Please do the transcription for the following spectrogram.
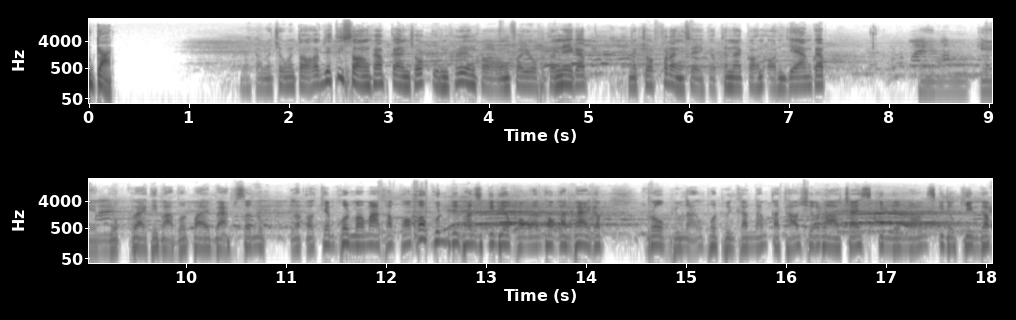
ำกัด นะครับมาชมกันต่อครับยกที่ 2 ครับ การชกอุ่นเครื่องของฟาโยฟาตาเน่ครับนักชกฝรั่งเศสกับธนากรอ่อนแย้มครับ เป็นเกมยกแรกที่ผ่านพ้นไปแบบสนุก แล้วก็เข้มข้นมาก ๆ ครับ ขอขอบคุณผลิตภัณฑ์สกินเดียวของแหลมทองการแพทย์ครับ โรคผิวหนังผดผื่นคันน้ำกัดเท้าเชื้อราใช้สกินเดียวน้ำสกินเดียวครีมครับ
